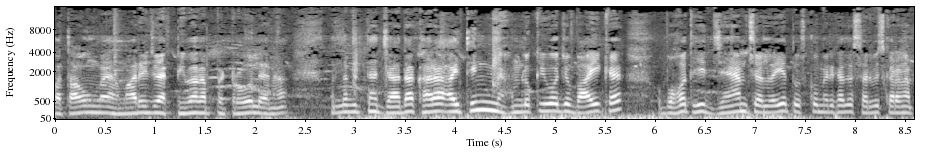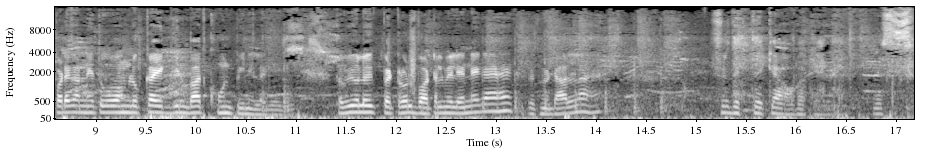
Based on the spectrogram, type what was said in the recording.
बताऊँ मैं? हमारे जो एक्टिवा का पेट्रोल है ना मतलब इतना ज़्यादा खा रहा है आई थिंक हम लोग की वो जो बाइक है, वो बहुत ही जैम चल रही है तो उसको मेरे ख्याल से सर्विस कराना पड़ेगा, नहीं तो वो हम लोग का एक दिन बाद खून पीने लगेगी। तो अभी वो लोग एक पेट्रोल बॉटल में लेने गए हैं क्योंकि उसमें डालना है। फिर देखते हैं क्या होगा, क्या नहीं। यस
